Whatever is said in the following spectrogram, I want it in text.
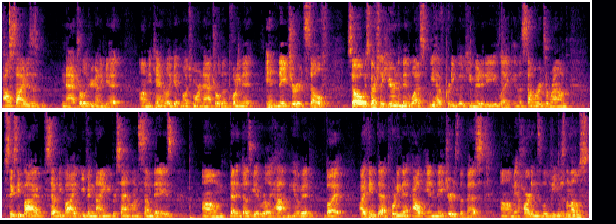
outside is as natural as you're gonna get. Um, you can't really get much more natural than putting it in nature itself. So, especially here in the Midwest, we have pretty good humidity. Like in the summer, it's around 65, 75, even 90% on some days. Um, that it does get really hot and humid. But I think that putting it out in nature is the best. Um, it hardens the leaves the most.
